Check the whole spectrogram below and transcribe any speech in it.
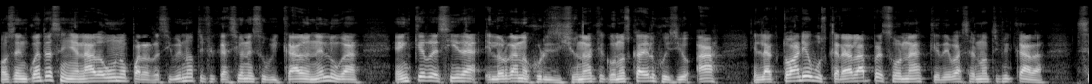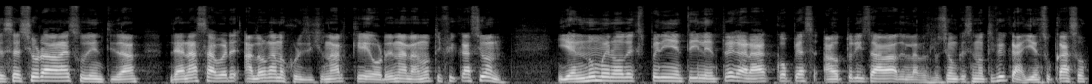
o se encuentre señalado uno para recibir notificaciones ubicado en el lugar en que resida el órgano jurisdiccional que conozca del juicio, A. El actuario buscará a la persona que deba ser notificada, se cerciorará de su identidad, le hará saber al órgano jurisdiccional que ordena la notificación y el número de expediente y le entregará copias autorizadas de la resolución que se notifica y en su caso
